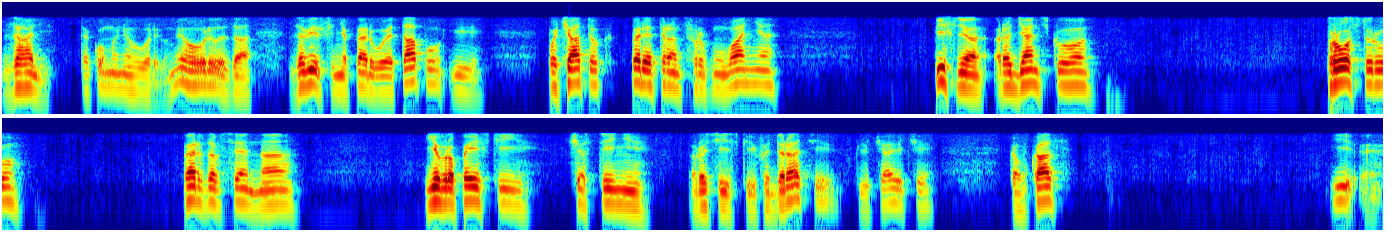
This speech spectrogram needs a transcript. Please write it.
взагалі. Такому не говорили. Ми говорили за завершення першого етапу і початок перетрансформування після радянського простору, перш за все, на європейській частині Російської Федерації, включаючи Кавказ і, е,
